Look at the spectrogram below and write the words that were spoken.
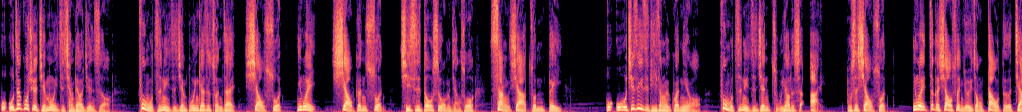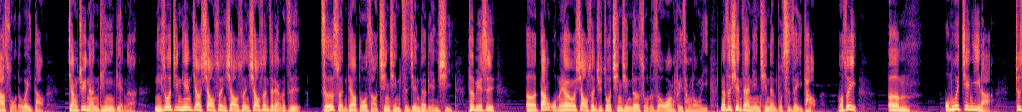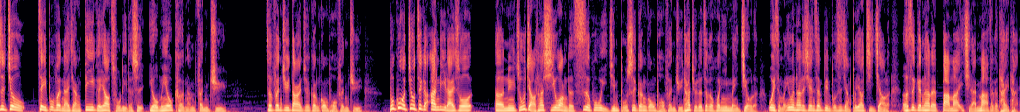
我我在过去的节目一直强调一件事哦，父母子女之间不应该是存在孝顺，因为。孝跟顺其实都是我们讲说上下尊卑。我我我其实一直提倡一个观念哦，父母子女之间主要的是爱，不是孝顺。因为这个孝顺有一种道德枷锁的味道。讲句难听一点呢，你说今天叫孝顺孝顺孝顺这两个字，折损掉多少亲情之间的联系？特别是。呃，当我们要用孝顺去做亲情勒索的时候，往往非常容易。那是现在年轻人不吃这一套哦，所以，嗯，我们会建议啦，就是就这一部分来讲，第一个要处理的是有没有可能分居。这分居当然就是跟公婆分居。不过就这个案例来说。呃，女主角她希望的似乎已经不是跟公婆分居，她觉得这个婚姻没救了。为什么？因为她的先生并不是讲不要计较了，而是跟她的爸妈一起来骂这个太太。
